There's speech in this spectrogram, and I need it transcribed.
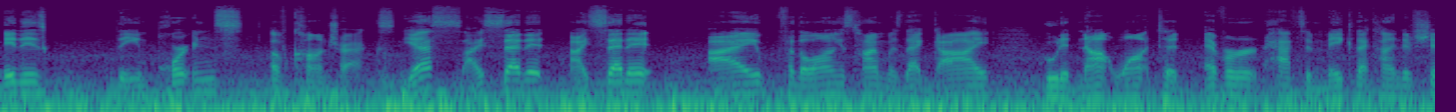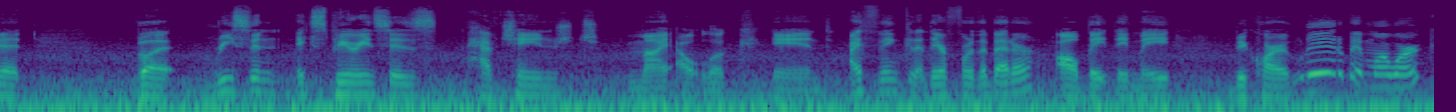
It is the importance of contracts. Yes, I said it. I said it. I, for the longest time, was that guy who did not want to ever have to make that kind of shit. But recent experiences have changed my outlook, and I think that they're for the better, albeit they may require a little bit more work.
